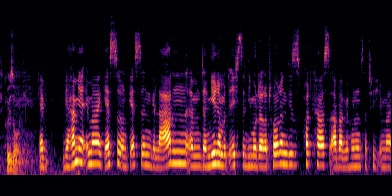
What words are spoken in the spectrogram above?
ich grüße euch. Ja, wir haben ja immer Gäste und Gästinnen geladen. Ähm, der Miriam und ich sind die Moderatorinnen dieses Podcasts, aber wir holen uns natürlich immer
